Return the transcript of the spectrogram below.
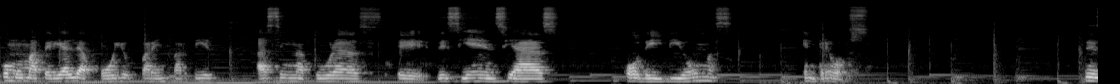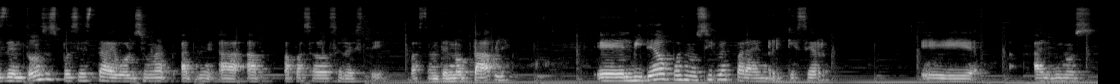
como material de apoyo para impartir asignaturas eh, de ciencias o de idiomas, entre otros. Desde entonces, pues esta evolución ha, pasado a ser este, bastante notable. El video pues nos sirve para enriquecer eh, algunos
